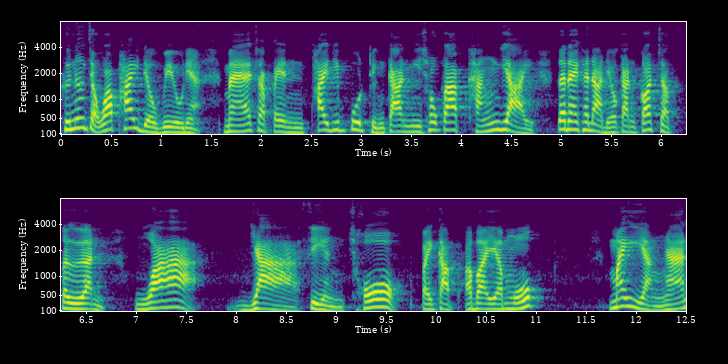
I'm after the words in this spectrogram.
คือเนื่องจากว่าไพ่เดวิลเนี่ยแม้จะเป็นไพ่ที่พูดถึงการมีโชคลาภครั้งใหญ่ แต่ในขณะเดียวกันก็จะเตือนว่าอย่าเสี่ยงโชคไปกับอบายมุข ไม่อย่างนั้น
